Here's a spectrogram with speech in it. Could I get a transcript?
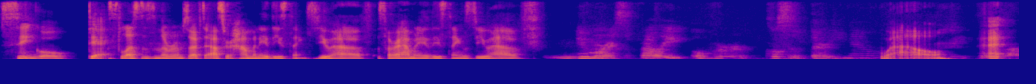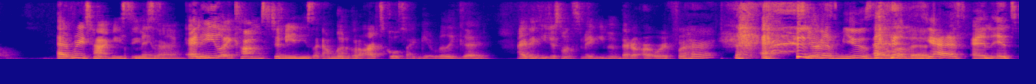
single day. Celeste is in the room, so I have to ask her how many of these things do you have? Sorry, how many of these things do you have? numerous, probably over close to 30 now. Wow. Eh, Every time he sees her. And he like comes to me and he's like, I'm gonna go to art school so I can get really good. I think he just wants to make even better artwork for her. You're his muse. I love it. yes. And it's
